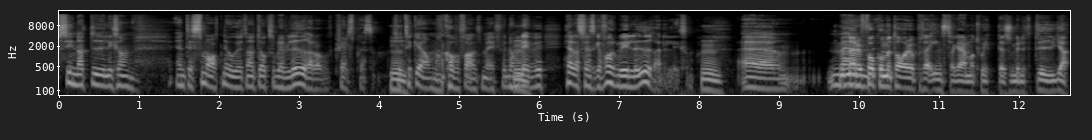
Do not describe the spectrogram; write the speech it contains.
synd att du liksom inte är smart nog utan att du också blev lurad av kvällspressen. Mm. Så tycker jag om de kommer fram till mig. För de Mm. blev, hela svenska folk blir lurade liksom. Mm. Ehm, Men när du får kommentarer på så Instagram och Twitter som är lite dryga,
